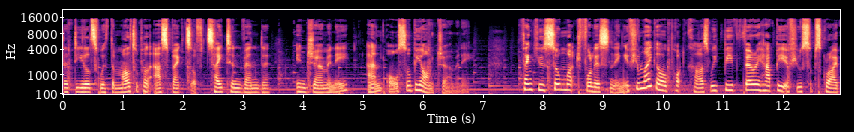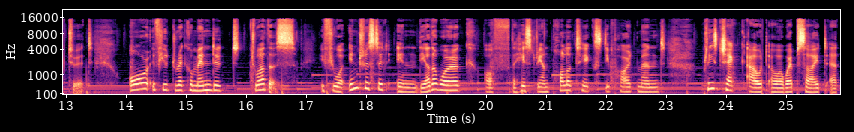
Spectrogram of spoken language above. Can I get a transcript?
that deals with the multiple aspects of Zeitenwende in Germany and also beyond Germany. Thank you so much for listening. If you like our podcast, we'd be very happy if you subscribe to it or if you'd recommend it to others. If you are interested in the other work of the History and Politics Department, please check out our website at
